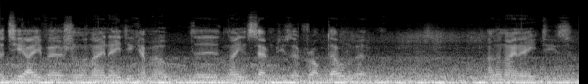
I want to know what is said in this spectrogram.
the TI version of the 980 came out, the 970s have dropped down a bit, and the 980s.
